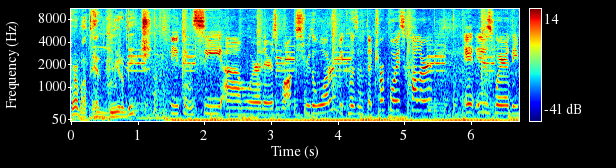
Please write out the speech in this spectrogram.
We're about to head to Bermuda Beach. You can see um, where there's rocks through the water because of the turquoise color. It is where the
